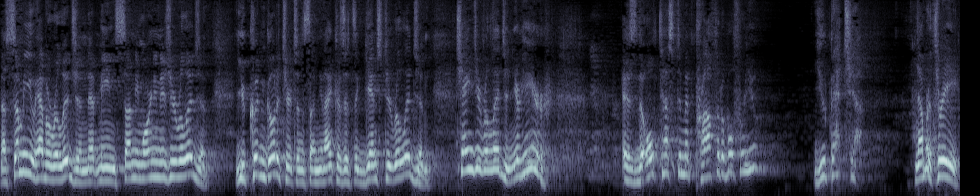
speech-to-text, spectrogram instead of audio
Now, some of you have a religion that means Sunday morning is your religion. You couldn't go to church on Sunday night because it's against your religion. Change your religion. You're here. Is the Old Testament profitable for you? You betcha. Number three,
